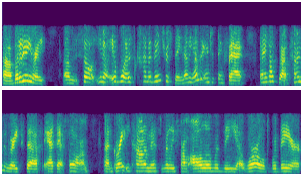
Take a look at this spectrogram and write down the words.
Uh, but at any rate, um, so you know, it was kind of interesting. Now, the other interesting fact and he talks about tons of great stuff at that forum. Uh, great economists, really from all over the uh, world, were there,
